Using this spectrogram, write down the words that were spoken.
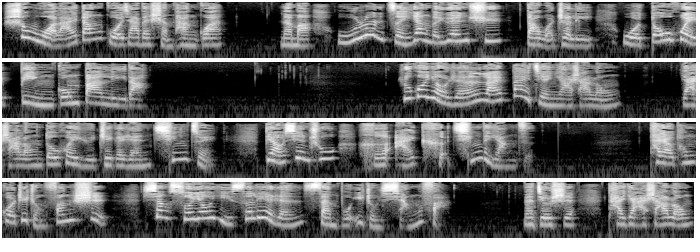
是我来当国家的审判官，那么无论怎样的冤屈到我这里，我都会秉公办理的。如果有人来拜见亚沙龙，亚沙龙都会与这个人亲嘴，表现出和蔼可亲的样子。他要通过这种方式。向所有以色列人散布一种想法，那就是他亚沙龙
